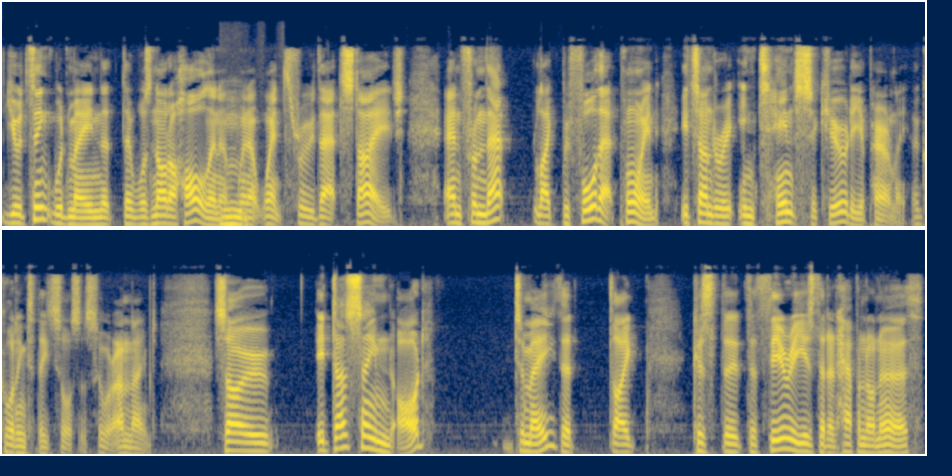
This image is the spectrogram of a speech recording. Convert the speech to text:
you would think would mean that there was not a hole in it mm. when it went through that stage and from that like before that point, it's under intense security, apparently, according to these sources who are unnamed. So it does seem odd to me that, like, because the, the theory is that it happened on Earth,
